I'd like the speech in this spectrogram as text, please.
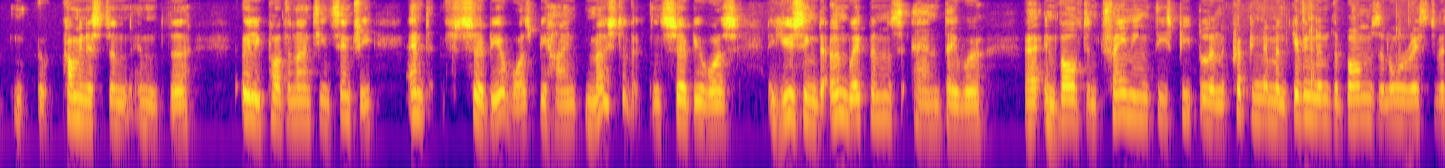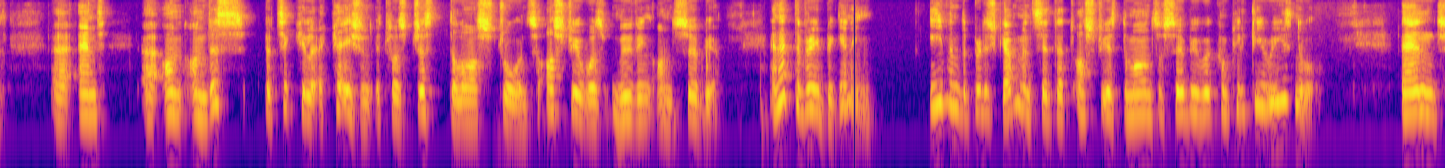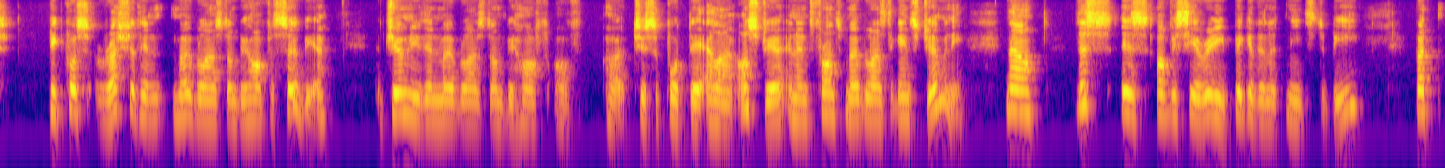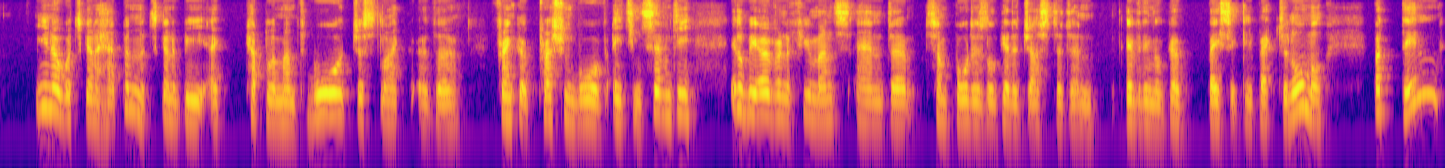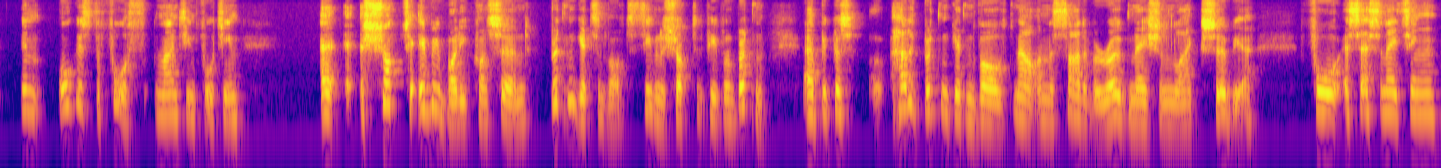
communists in, in the early part of the 19th century, and Serbia was behind most of it. And Serbia was using their own weapons, and they were uh, involved in training these people and equipping them and giving them the bombs and all the rest of it. Uh, and uh, on on this particular occasion, it was just the last straw, and so Austria was moving on Serbia. And at the very beginning, even the British government said that Austria's demands of Serbia were completely reasonable. And because Russia then mobilized on behalf of Serbia, Germany then mobilized on behalf of uh, to support their ally Austria, and then France mobilized against Germany. Now, this is obviously already bigger than it needs to be, but you know what's going to happen. It's going to be a couple of month war, just like uh, the Franco Prussian War of 1870 it'll be over in a few months and uh, some borders will get adjusted and everything will go basically back to normal. But then in August the 4th, 1914, a, a, shock to everybody concerned, Britain gets involved. It's even a shock to the people in Britain. Uh, because how did Britain get involved now on the side of a rogue nation like Serbia for assassinating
